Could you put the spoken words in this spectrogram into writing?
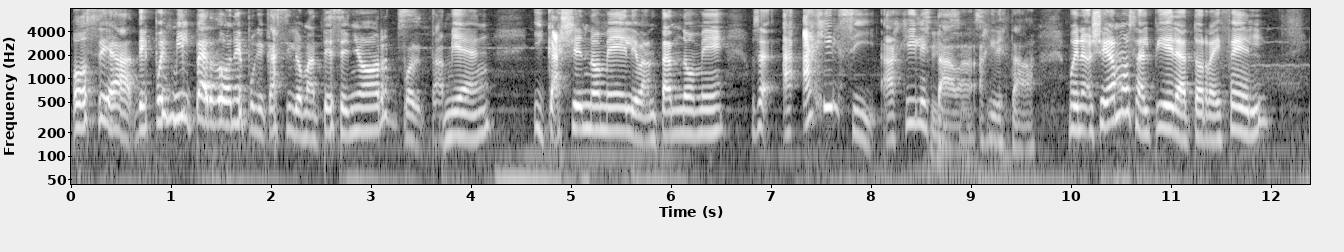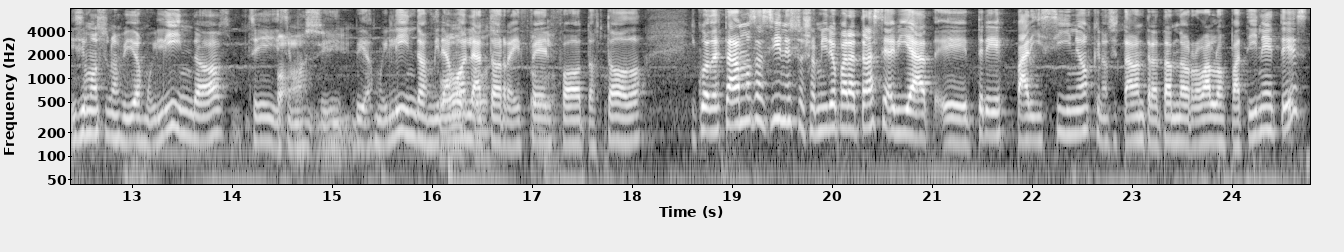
O sea, después mil perdones porque casi lo maté, señor, también. Y cayéndome, levantándome. O sea, ágil sí, ágil estaba, ágil estaba. Bueno, llegamos al pie de la Torre Eiffel. Hicimos unos videos muy lindos, sí, ah, hicimos videos muy lindos, miramos la Torre Eiffel, fotos, todo. Y cuando estábamos así en eso, yo miro para atrás y había eh, tres parisinos que nos estaban tratando de robar los patinetes.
